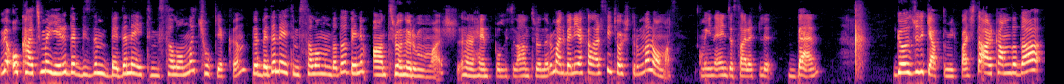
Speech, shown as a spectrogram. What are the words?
Ve o kaçma yeri de bizim beden eğitimi salonuna çok yakın. Ve beden eğitimi salonunda da benim antrenörüm var. Handball için antrenörüm. Hani beni yakalarsa hiç hoş durumlar olmaz. Ama yine en cesaretli ben. Gözcülük yaptım ilk başta. Arkamda da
